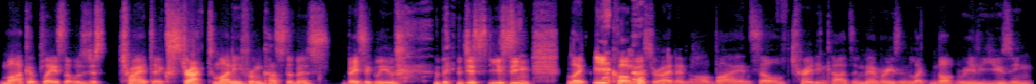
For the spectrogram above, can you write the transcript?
marketplace that was just trying to extract money from customers. Basically, they're just using like e-commerce, right? And oh, buy and sell trading cards and memories, and like not really using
